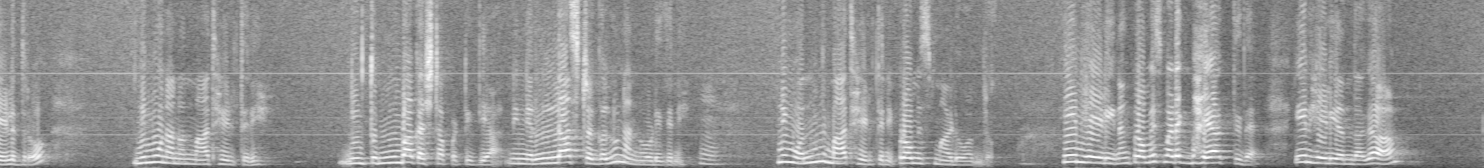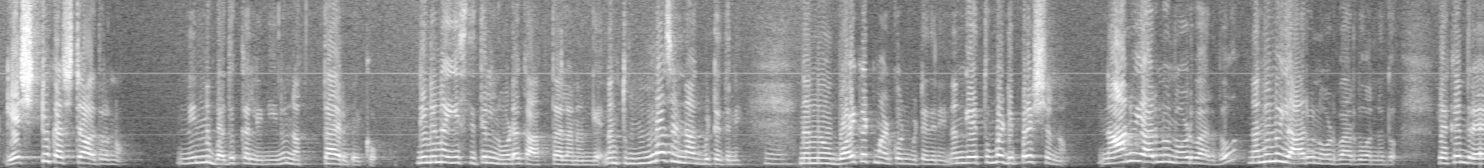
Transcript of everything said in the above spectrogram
ಹೇಳಿದ್ರು ನಿಮಗೂ ನಾನೊಂದು ಮಾತು ಹೇಳ್ತೀನಿ. ನೀನು ತುಂಬ ಕಷ್ಟಪಟ್ಟಿದ್ಯಾ? ನಿನ್ನ ಎಲ್ಲ ಸ್ಟ್ರಗಲ್ನು ನಾನು ನೋಡಿದ್ದೀನಿ. ನಿಮ್ಗೆ ಒಂದು ಮಾತು ಹೇಳ್ತೀನಿ ಪ್ರಾಮಿಸ್ ಮಾಡು ಅಂದರು. ಏನು ಹೇಳಿ? ನಂಗೆ ಪ್ರಾಮಿಸ್ ಮಾಡೋಕ್ಕೆ ಭಯ ಆಗ್ತಿದೆ. ಏನು ಹೇಳಿ ಅಂದಾಗ, ಎಷ್ಟು ಕಷ್ಟ ಆದ್ರೂ ನಿನ್ನ ಬದುಕಲ್ಲಿ ನೀನು ನಗ್ತಾ ಇರಬೇಕು. ನಿನ್ನನ್ನು ಈ ಸ್ಥಿತಿಲಿ ನೋಡಕ್ ಆಗ್ತಾ ಇಲ್ಲ ನನಗೆ. ನಾನು ತುಂಬಾ ಸಣ್ಣ ಆಗ್ಬಿಟ್ಟಿದ್ದೀನಿ ನಾನು ಬಾಯ್ ಕಟ್ ಮಾಡ್ಕೊಂಡು ಬಿಟ್ಟಿದ್ದೀನಿ ನನಗೆ ತುಂಬಾ ಡಿಪ್ರೆಷನ್ ನಾನು ಯಾರನ್ನೂ ನೋಡಬಾರ್ದು ನನ್ನನ್ನು ಯಾರು ನೋಡಬಾರ್ದು ಅನ್ನೋದು. ಯಾಕಂದ್ರೆ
